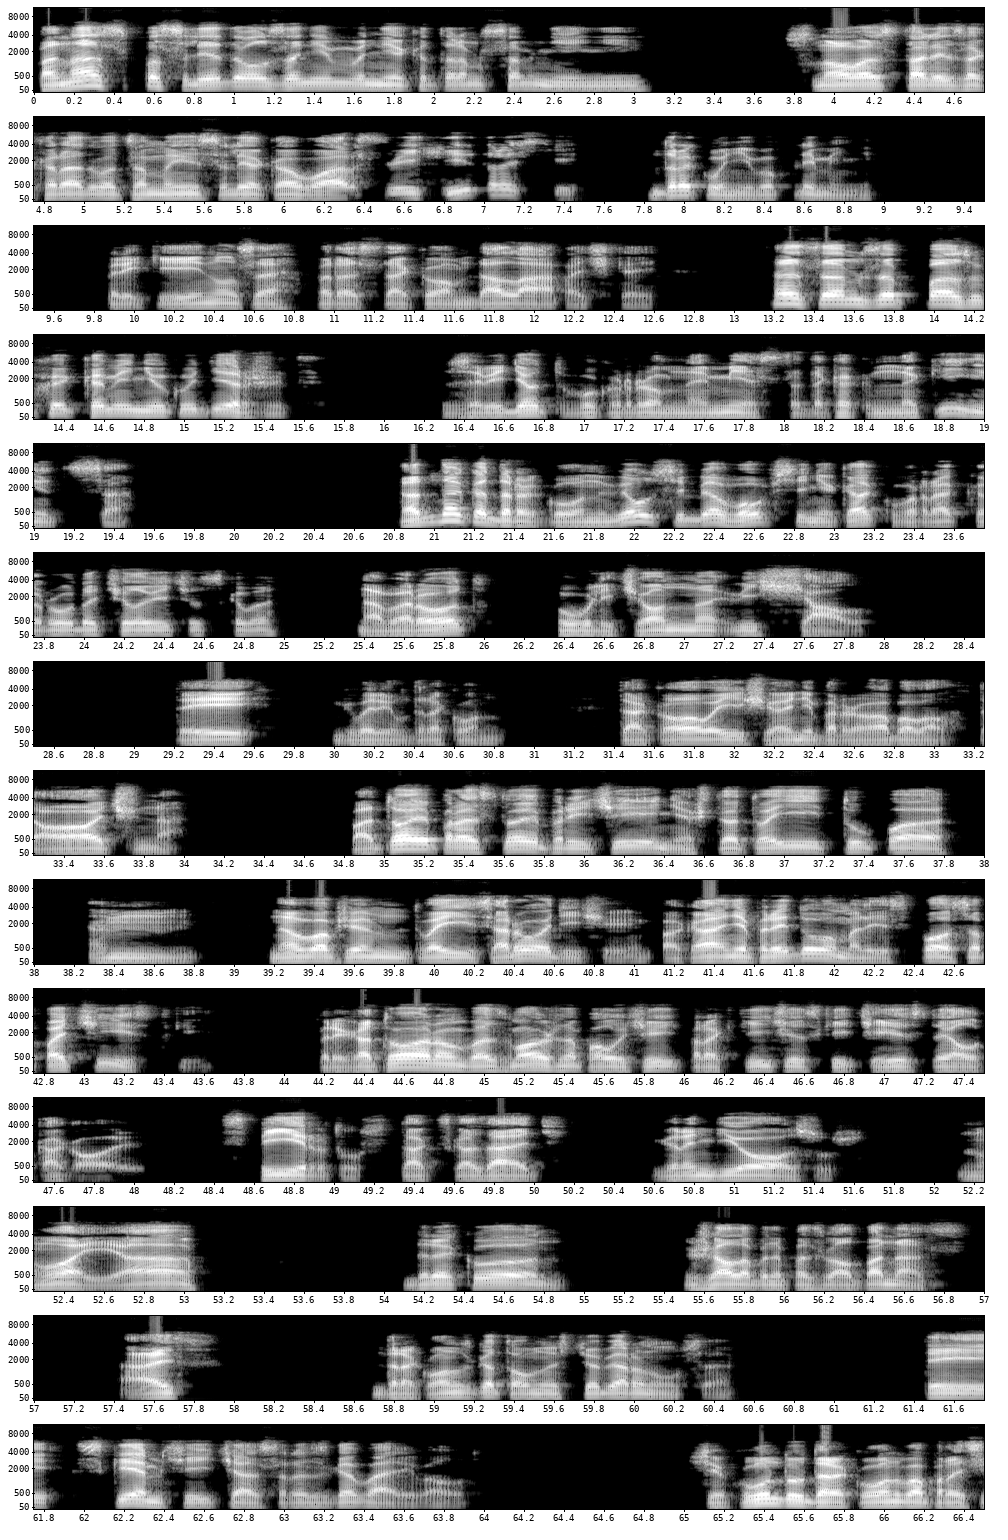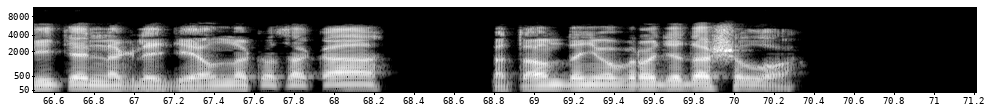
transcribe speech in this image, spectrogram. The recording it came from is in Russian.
Панас последовал за ним в некотором сомнении. Снова стали закрадываться мысли о коварстве и хитрости драконьего племени. Прикинулся простаком да лапочкой, а сам за пазухой каменюку держит. Заведет в укромное место, да как накинется. Однако дракон вел себя вовсе не как враг рода человеческого. Наоборот, увлеченно вещал. — Ты, — говорил дракон, — такого еще не пробовал, точно. По той простой причине, что твои тупо... Хм, ну, в общем, твои сородичи пока не придумали способ очистки, при котором возможно получить практически чистый алкоголь. Спиртус, так сказать, грандиозус. Ну, а я... Дракон, — жалобно позвал Панас. Ась! Дракон с готовностью обернулся. Ты с кем сейчас разговаривал? Секунду дракон вопросительно глядел на казака, потом до него вроде дошло.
